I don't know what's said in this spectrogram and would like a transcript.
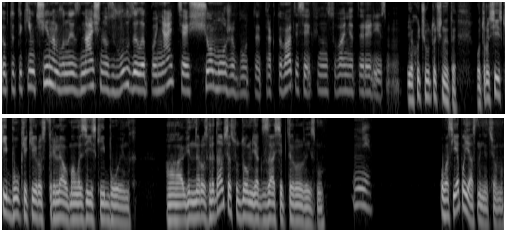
Тобто таким чином вони значно звузили поняття, що може бути трактуватися як фінансування тероризму. Я хочу уточнити: от російський бук, який розстріляв малазійський Боїнг, а він не розглядався судом як засіб тероризму. Ні. У вас є пояснення цьому?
